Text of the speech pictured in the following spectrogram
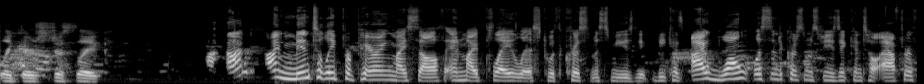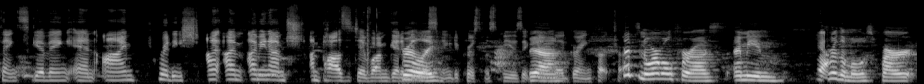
like there's just like I'm, I'm mentally preparing myself and my playlist with Christmas music because I won't listen to Christmas music until after Thanksgiving, and I'm pretty. Sh- I, am I mean, I'm. Sh- I'm positive I'm going to really? be listening to Christmas music yeah. in the grain cart truck. That's normal for us. I mean, yeah. for the most part,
